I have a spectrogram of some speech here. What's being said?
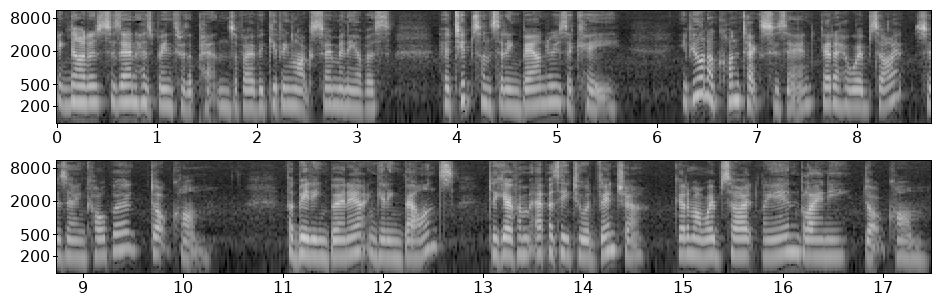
Igniters suzanne has been through the patterns of overgiving like so many of us. Her tips on setting boundaries are key. If you want to contact suzanne go to her website suzanneculberg.com for beating burnout and getting balance to go from apathy to adventure go to my website leanneblaney.com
